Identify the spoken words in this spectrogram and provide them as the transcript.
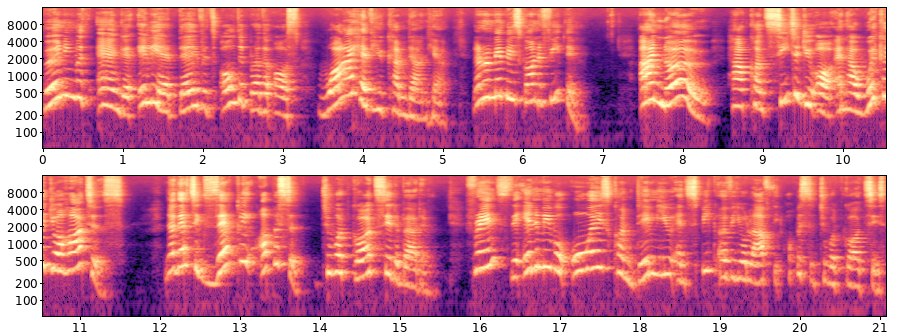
Burning with anger, Eliab, David's older brother, asked, Why have you come down here? Now remember, he's going to feed them. I know how conceited you are and how wicked your heart is. Now, that's exactly opposite to what God said about him. Friends, the enemy will always condemn you and speak over your life the opposite to what God says.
